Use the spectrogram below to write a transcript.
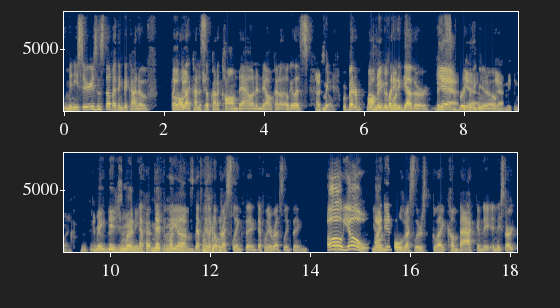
miniseries and stuff, I think they kind of like Oh, all good. that kind of Okay. stuff kind of calmed down, and they all kind of okay, let's That's ma- we're better Let's off make making money, money. together. than Yeah, separately, yeah, you know. yeah, make the money. Make this money. Def- Make the definitely, money, um, yes. definitely like a wrestling thing. Definitely a wrestling thing. Oh, yo, You know, I didn't. Old wrestlers like come back and they and they start.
